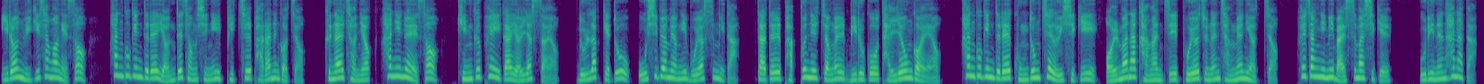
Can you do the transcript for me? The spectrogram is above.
이런 위기 상황에서 한국인들의 연대 정신이 빛을 발하는 거죠. 그날 저녁 한인회에서 긴급 회의가 열렸어요. 놀랍게도 50여 명이 모였습니다. 다들 바쁜 일정을 미루고 달려온 거예요. 한국인들의 공동체 의식이 얼마나 강한지 보여주는 장면이었죠. 회장님이 말씀하시길 우리는 하나다.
